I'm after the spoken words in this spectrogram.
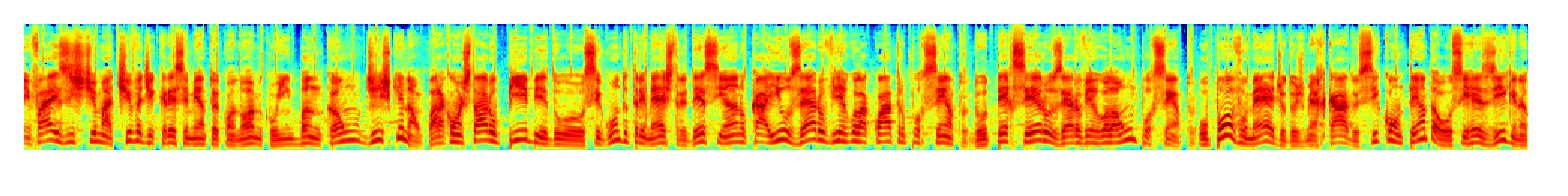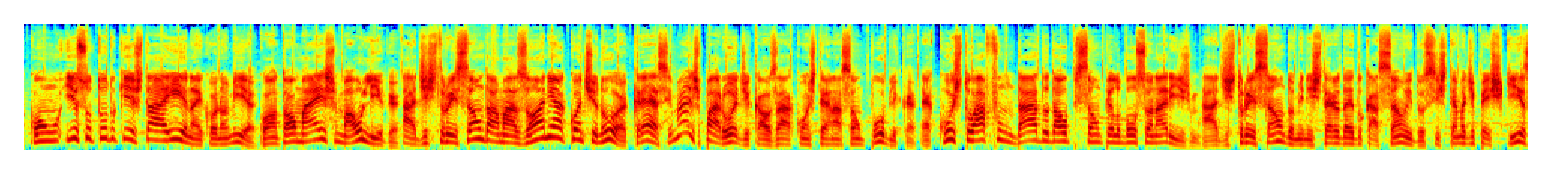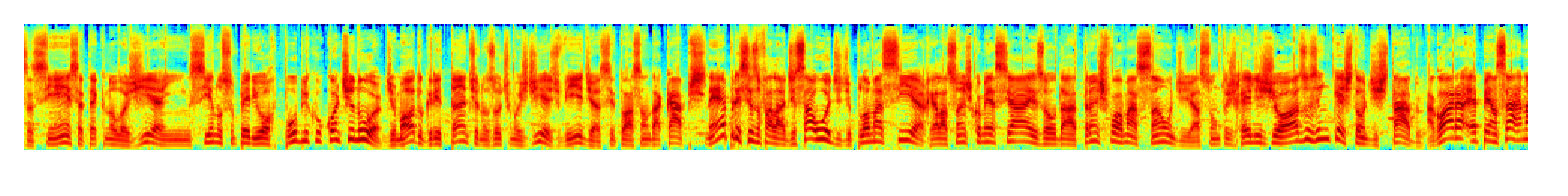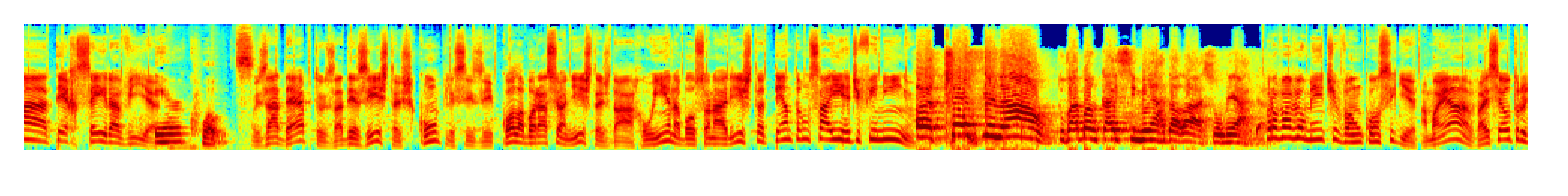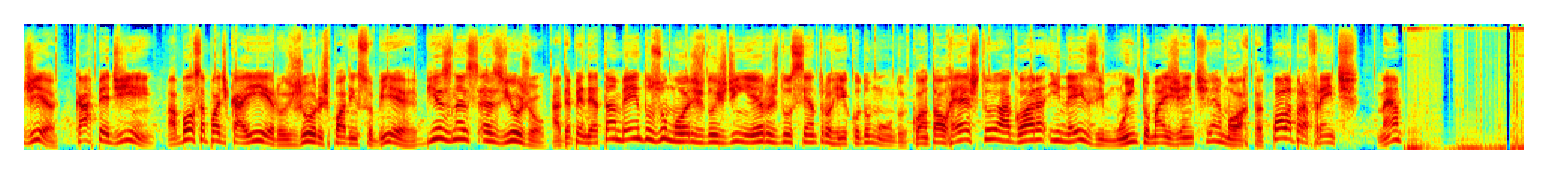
faz estimativa de crescimento econômico em bancão diz que não. Para constar, o PIB do segundo trimestre desse ano caiu 0,4%, do terceiro 0,1%. O povo médio dos mercados se contenta ou se resigna com isso tudo que está aí na economia. Quanto ao mais, mal liga. A destruição da Amazônia continua, cresce, mas parou de causar consternação pública. É custo afundado da opção pelo bolsonarismo. A destruição do Ministério da Educação e do sistema de pesquisa pesquisa, ciência, tecnologia e ensino superior público continua, de modo gritante nos últimos dias, vide a situação da CAPES. Nem é preciso falar de saúde, diplomacia, relações comerciais ou da transformação de assuntos religiosos em questão de Estado. Agora é pensar na terceira via. Air quotes. Os adeptos, adesistas, cúmplices e colaboracionistas da ruína bolsonarista tentam sair de fininho. Até o final! Tu vai bancar esse merda lá, seu merda. Provavelmente vão conseguir. Amanhã vai ser outro dia. Carpe diem. A bolsa pode cair, os juros podem subir. Business as usual. A depender também dos humores dos dinheiros do centro rico do mundo. Quanto ao resto, agora Inês e muito mais gente é morta. Bola pra frente, né?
